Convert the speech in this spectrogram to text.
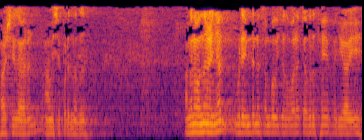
ഭാഷ്യകാരൻ ആവശ്യപ്പെടുന്നത്. അങ്ങനെ വന്നു കഴിഞ്ഞാൽ ഇവിടെ ഇന്ദ്രന് സംഭവിച്ചതുപോലെ ചതുർത്ഥയ പര്യായി.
